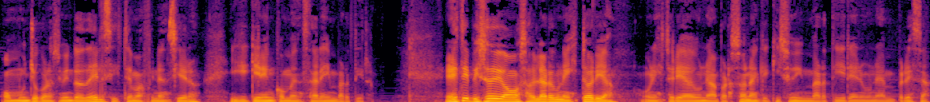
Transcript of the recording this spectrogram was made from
o mucho conocimiento del sistema financiero y que quieren comenzar a invertir. En este episodio vamos a hablar de una historia, una historia de una persona que quiso invertir en una empresa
